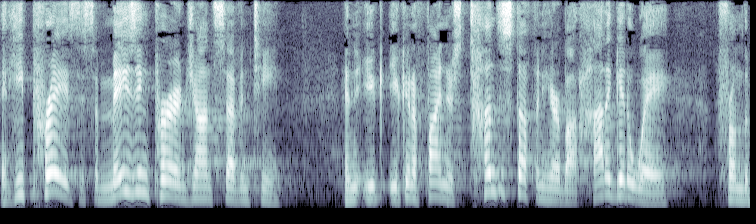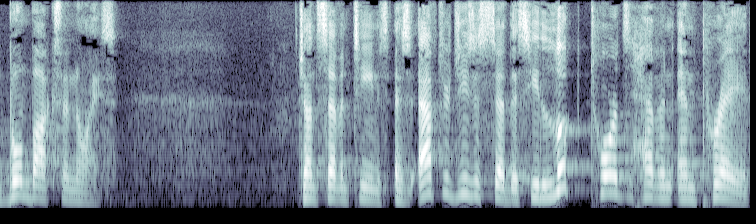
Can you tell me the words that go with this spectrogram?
And he prays this amazing prayer in John 17. And you, you're going to find there's tons of stuff in here about how to get away from the boombox and noise. John 17 says, After Jesus said this, he looked towards heaven and prayed,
